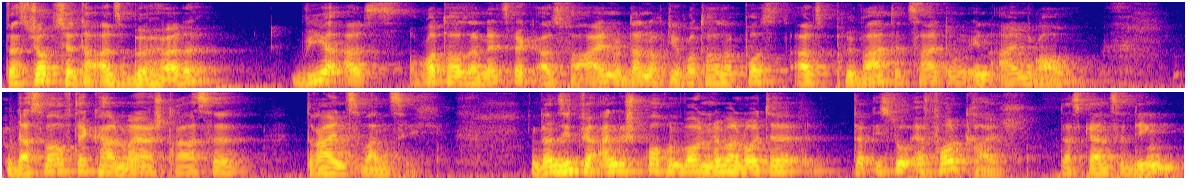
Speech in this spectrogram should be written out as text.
das Jobcenter als Behörde, wir als Rotthauser Netzwerk als Verein und dann noch die Rotthauser Post als private Zeitung in einem Raum. Das war auf der Karl-Meyer-Straße 23. Und dann sind wir angesprochen worden, hör mal Leute, das ist so erfolgreich, das ganze Ding.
